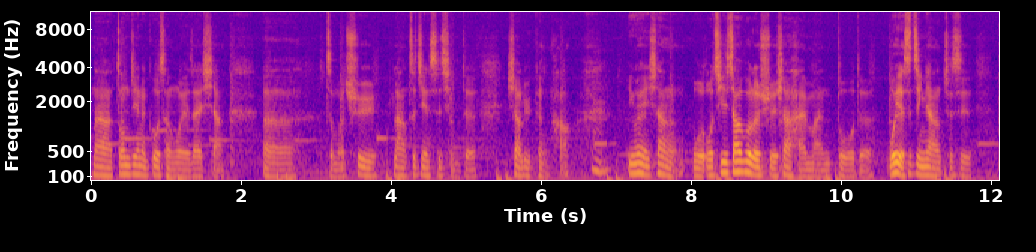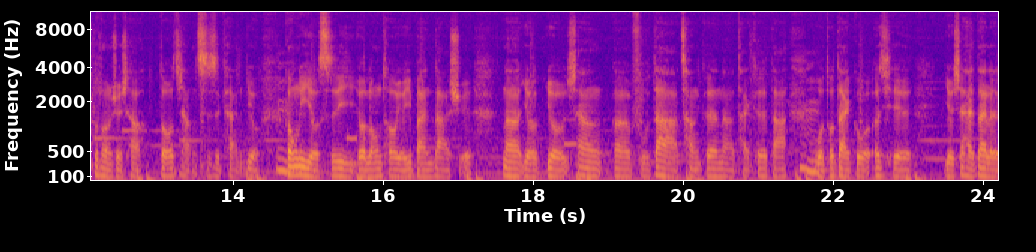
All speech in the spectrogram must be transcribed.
那中间的过程我也在想，呃，怎么去让这件事情的效率更好。嗯，因为像我我其实教过的学校还蛮多的，我也是尽量就是。不同的学校都想试试看，有公立、有私立、有龙头、有一般大学。那有有像呃福大、长庚啊、台科大，我都带过，而且有些还带了，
